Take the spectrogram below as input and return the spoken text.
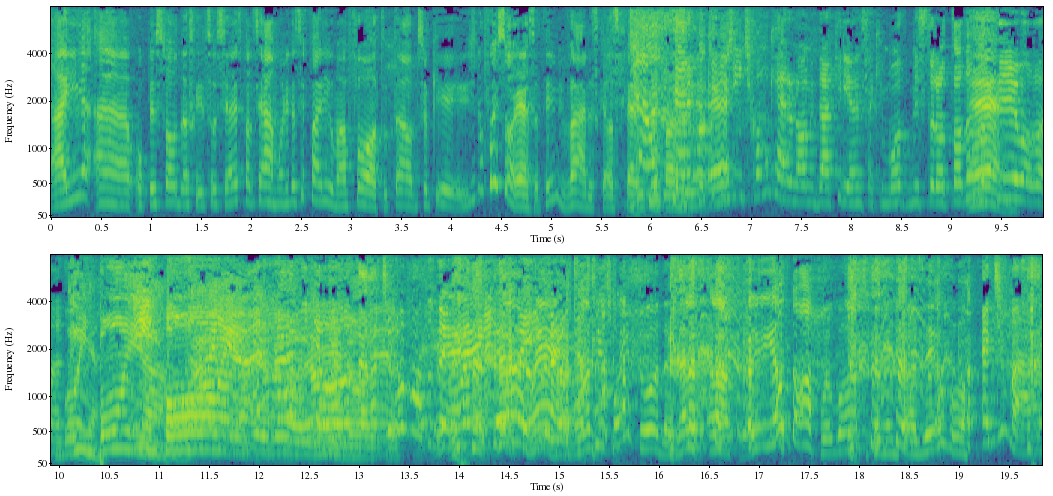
Aí a- o pessoal das redes sociais fala assim: ah, Mônica, você faria uma foto tal, não sei o quê. E não foi só essa, teve várias que elas pedem Não, pra fazer. É, gente, como que era o nome da criança que misturou todas É, as sílabas? Bonha. Embonha! Maravilhoso, ela tirou foto dele. mas eu Então, nem é, elas me põem todas. Elas, elas, e eu topo, eu gosto também de fazer, eu vou. É demais.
